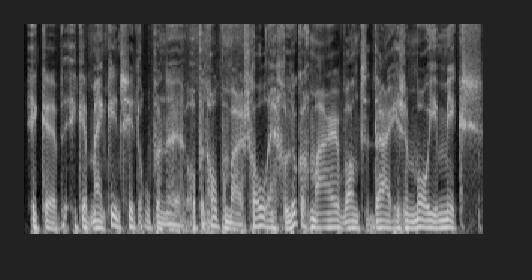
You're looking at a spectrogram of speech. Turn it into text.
ik, eh, ik heb mijn kind zit op een, eh, op een openbare school en gelukkig maar, want daar is een mooie mix.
